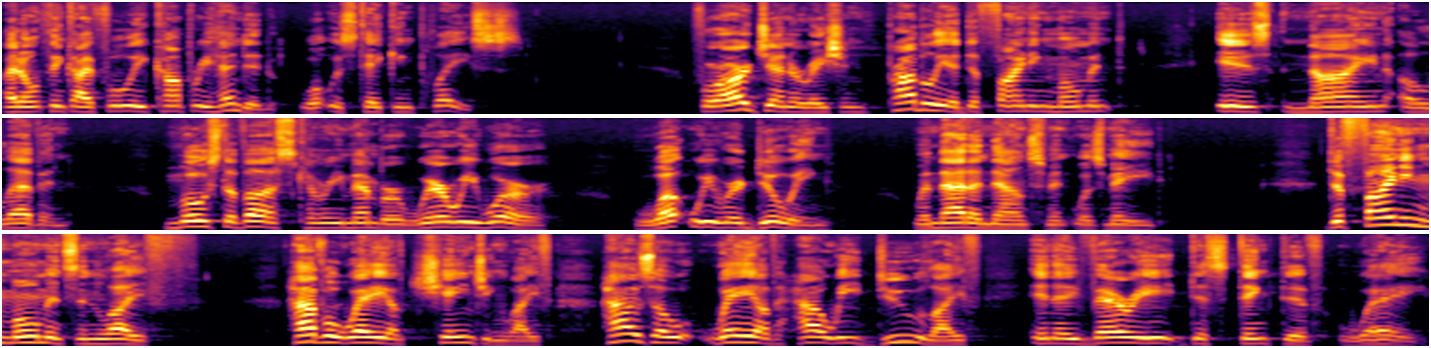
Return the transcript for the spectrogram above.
I don't think I fully comprehended what was taking place. For our generation, probably a defining moment is 9 11. Most of us can remember where we were, what we were doing when that announcement was made. Defining moments in life have a way of changing life, has a way of how we do life in a very distinctive way.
